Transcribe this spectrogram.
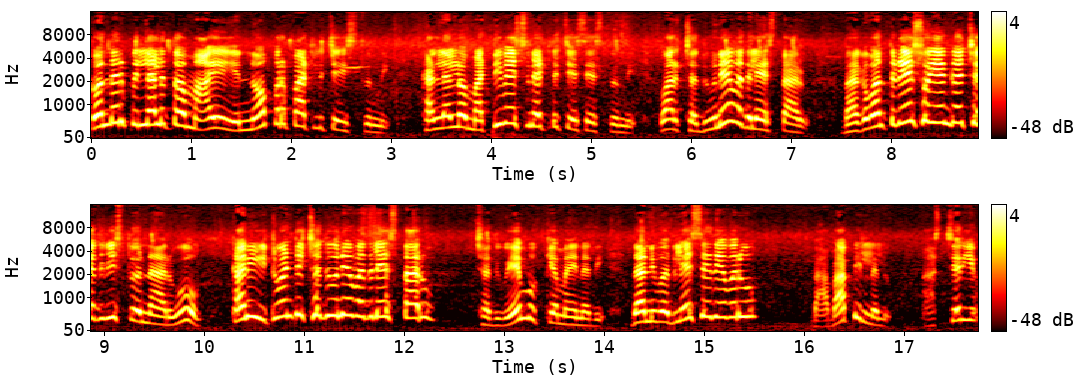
కొందరు పిల్లలతో మాయ ఎన్నో పొరపాట్లు చేయిస్తుంది. కళ్ళల్లో మట్టి వేసినట్లు చేసేస్తుంది. వారు చదువునే వదిలేస్తారు. భగవంతుడే స్వయంగా చదివిస్తున్నారు. కానీ ఇటువంటి చదువునే వదిలేస్తారు. చదువే ముఖ్యమైనది. దాన్ని వదిలేసేది ఎవరు? బాబా పిల్లలు. ఆశ్చర్యం.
